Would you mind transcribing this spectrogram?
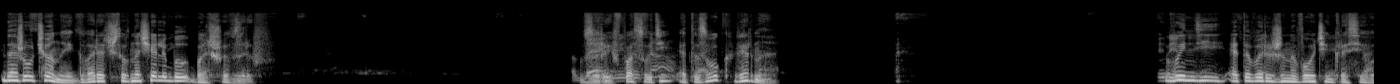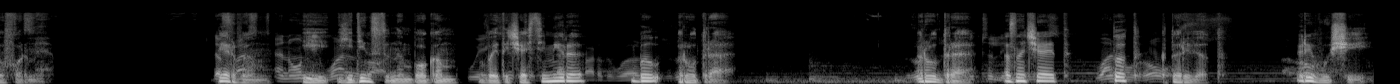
Даже ученые говорят, что вначале был большой взрыв. Взрыв, по сути, — это звук, верно? В Индии это выражено в очень красивой форме. Первым и единственным богом в этой части мира был Рудра. Рудра означает «тот, кто ревет», «ревущий».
